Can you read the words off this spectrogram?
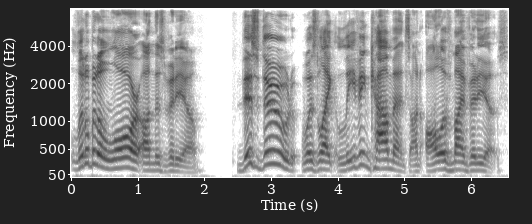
Little bit of lore on this video. This dude was like leaving comments on all of my videos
